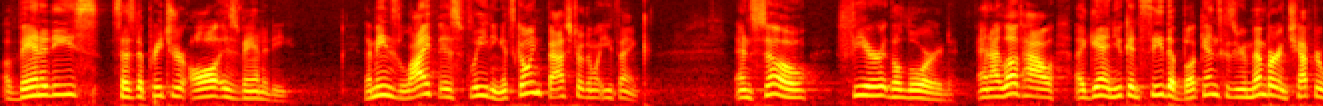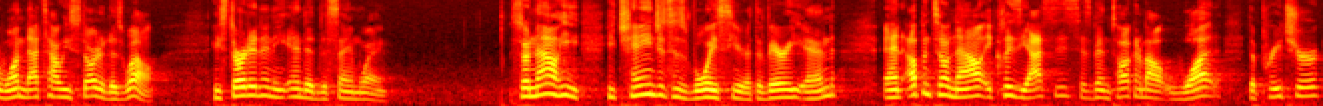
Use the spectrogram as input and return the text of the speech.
of vanities, says the preacher, all is vanity. That means life is fleeting, it's going faster than what you think. And so, fear the Lord. And I love how, again, you can see the bookends, because remember in chapter 1, that's how he started as well. He started and he ended the same way. So now he, he changes his voice here at the very end. And up until now, Ecclesiastes has been talking about what the preacher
